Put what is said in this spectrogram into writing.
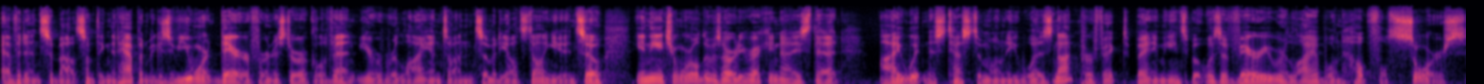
evidence about something that happened because if you weren't there for an historical event, you're reliant on somebody else telling you. And so in the ancient world, it was already recognized that eyewitness testimony was not perfect by any means, but was a very reliable and helpful source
